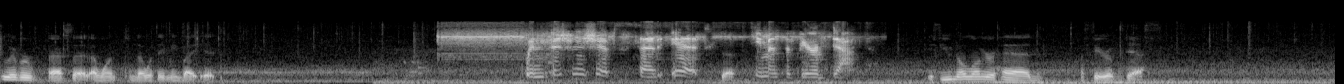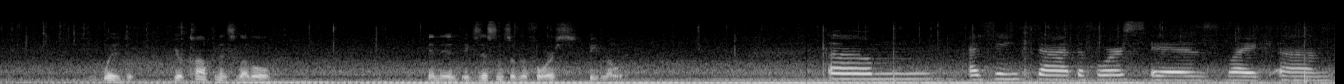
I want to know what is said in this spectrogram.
Whoever asked that, I want to know what they mean by it. When Fish and Chips said it, Death. he meant the fear of death. If you no longer had a fear of death, would your confidence level in the existence of the Force be lowered? Um, I think that the force is like, um,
